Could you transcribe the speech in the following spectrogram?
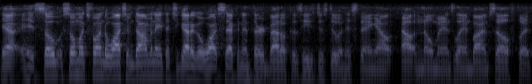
Yeah, it's so so much fun to watch him dominate that you got to go watch second and third battle because he's just doing his thing out out in no man's land by himself. But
